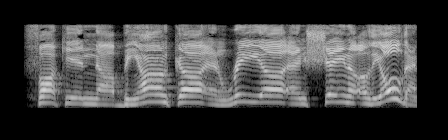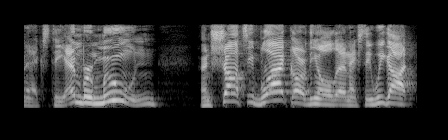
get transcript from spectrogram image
fucking uh, Bianca and Rhea and Shayna of the old NXT, Ember Moon and Shotzi Blackheart the old NXT. We got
